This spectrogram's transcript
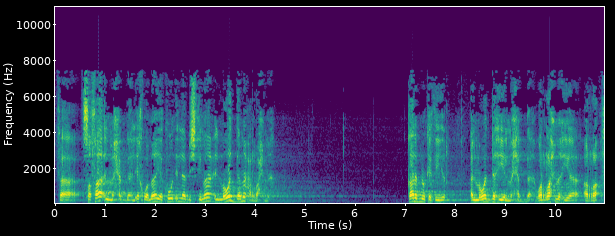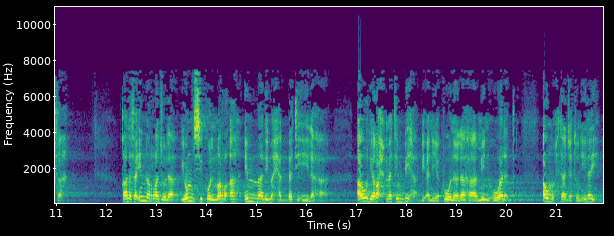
فصفاء المحبة الإخوة ما يكون إلا باجتماع المودة مع الرحمة. قال ابن كثير المودة هي المحبة والرحمة هي الرأفة. قال فإن الرجل يمسك المرأة إما لمحبته لها أو لرحمة بها بأن يكون لها منه ولد أو محتاجة إليه.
